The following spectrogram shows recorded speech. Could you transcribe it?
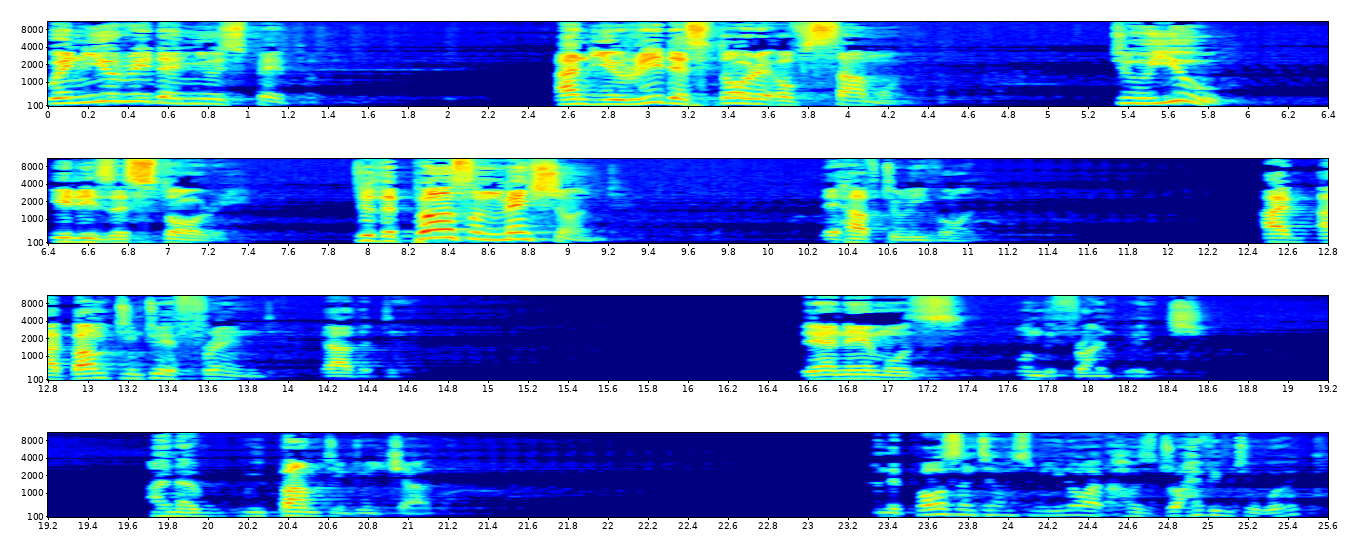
When you read a newspaper and you read a story of someone, to you, it is a story. To the person mentioned, they have to live on. I, I bumped into a friend the other day. Their name was on the front page. And I, we bumped into each other. And the person tells me, you know what, I was driving to work.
